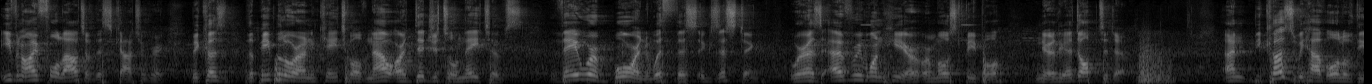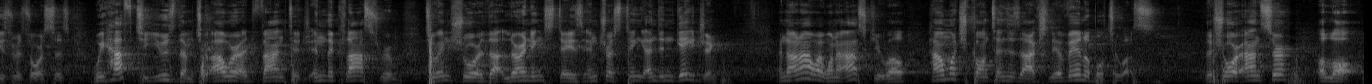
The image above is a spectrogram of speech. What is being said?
Even I fall out of this category because the people who are in K-12 now are digital natives. They were born with this existing, whereas everyone here, or most people, nearly adopted it. And because we have all of these resources, we have to use them to our advantage in the classroom to ensure that learning stays interesting and engaging. And now I want to ask you, well, how much content is actually available to us? The short answer, a lot.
